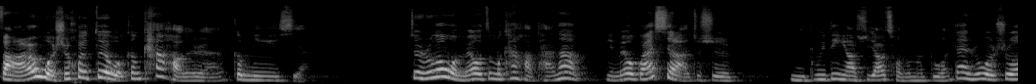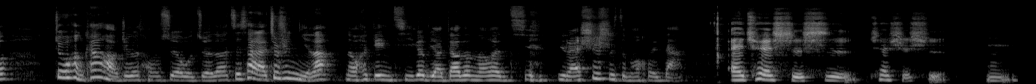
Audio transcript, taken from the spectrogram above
反而我是会对我更看好的人更明一些。就如果我没有这么看好他，那也没有关系了，就是你不一定要去要求那么多。但如果说，就我很看好这个同学，我觉得接下来就是你了。那我会给你提一个比较刁钻的问题，你来试试怎么回答。哎，确实是，确实是，嗯。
